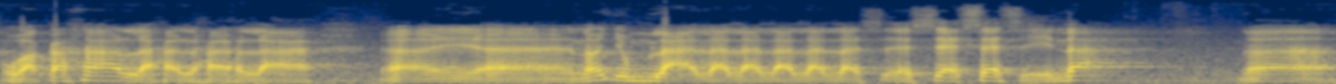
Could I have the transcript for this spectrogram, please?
hoặc là là là, là à, à, nói chung là là là là là, là xe xe xịn đó. À.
